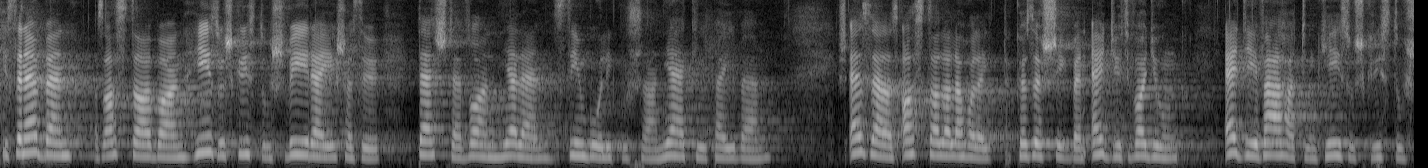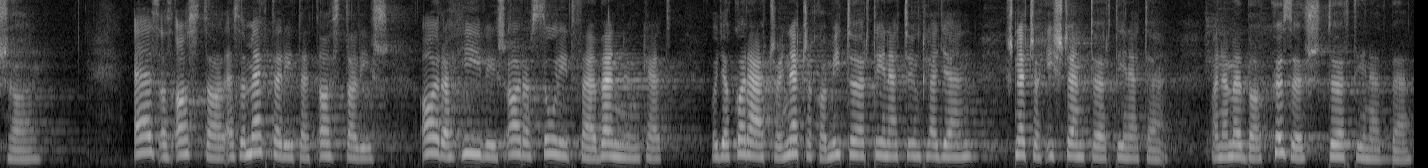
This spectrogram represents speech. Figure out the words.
Hiszen ebben az asztalban Jézus Krisztus vére és az ő teste van jelen szimbolikusan, jelképeiben. És ezzel az asztallal, ahol itt a közösségben együtt vagyunk, egyé válhatunk Jézus Krisztussal. Ez az asztal, ez a megterített asztal is arra hív és arra szólít fel bennünket, hogy a karácsony ne csak a mi történetünk legyen, és ne csak Isten története, hanem ebbe a közös történetbe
